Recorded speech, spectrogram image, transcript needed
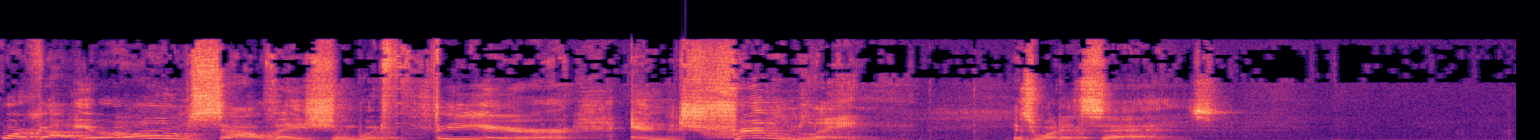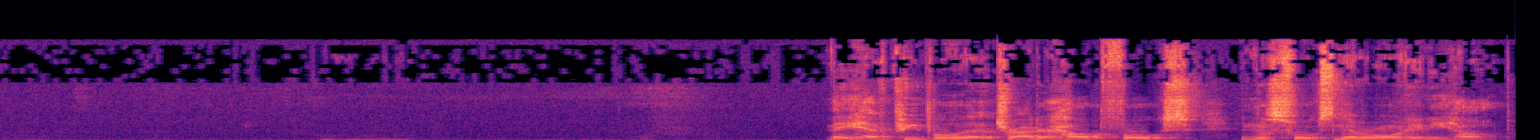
Work out your own salvation with fear and trembling, is what it says. They have people that try to help folks, and those folks never want any help.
